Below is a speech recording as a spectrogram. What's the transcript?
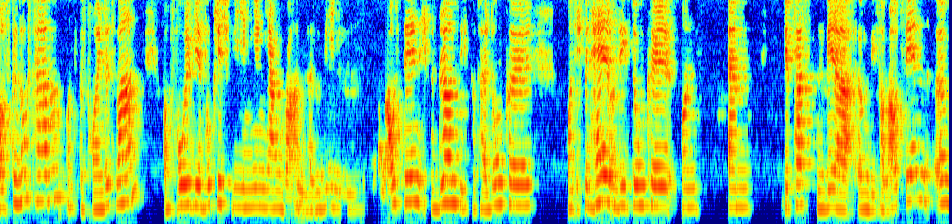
ausgesucht haben und befreundet waren, obwohl wir wirklich wie Yin Yang waren. Mhm. Also sie vom Aussehen, ich bin blond, sie ist total dunkel und ich bin hell und sie ist dunkel und ähm, wir passten weder irgendwie vom Aussehen, äh,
